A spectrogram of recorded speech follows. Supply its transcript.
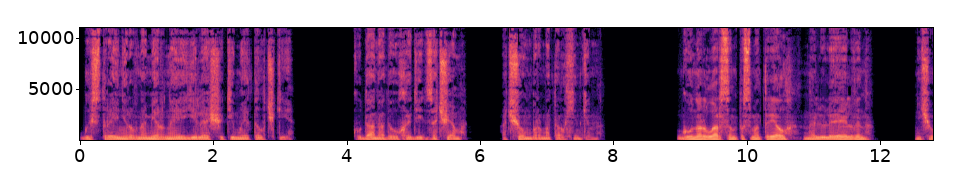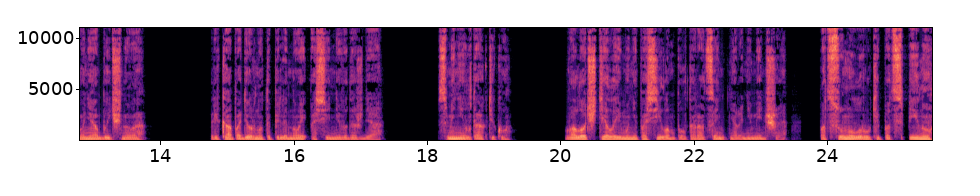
Быстрые, неравномерные, еле ощутимые толчки. Куда надо уходить? Зачем? О чем бормотал Хинкин? Гуннар Ларсон посмотрел на Люля Эльвин. Ничего необычного. Река подернута пеленой осеннего дождя. Сменил тактику. Волочь тело ему не по силам, полтора центнера, не меньше. Подсунул руки под спину,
